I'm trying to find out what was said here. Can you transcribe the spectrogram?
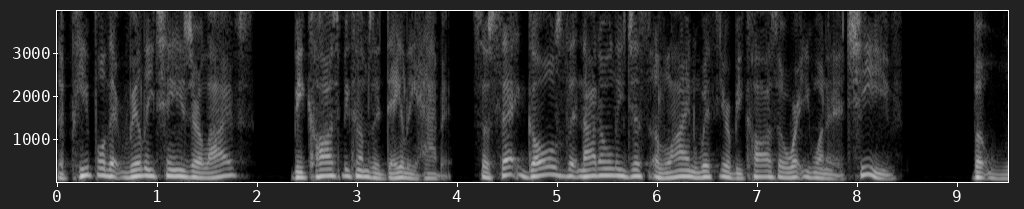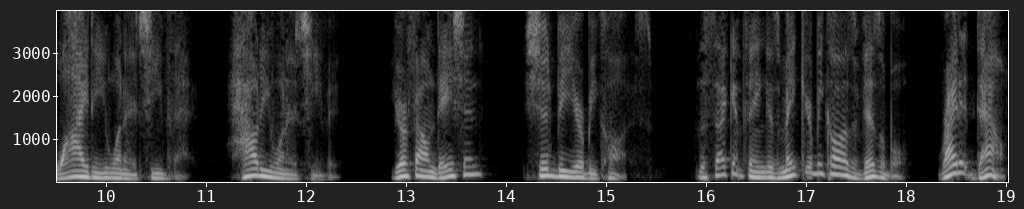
the people that really change their lives, because becomes a daily habit. So set goals that not only just align with your because or what you want to achieve, but why do you want to achieve that? How do you want to achieve it? Your foundation should be your because. The second thing is make your because visible. Write it down.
